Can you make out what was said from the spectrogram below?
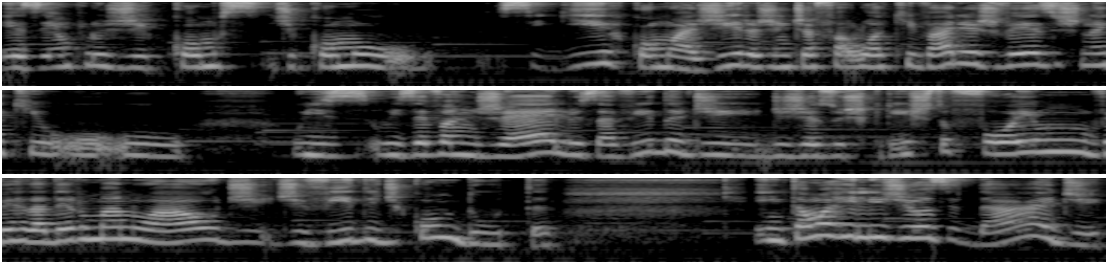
exemplos de como, de como seguir, como agir. A gente já falou aqui várias vezes né, que o, o os, os, evangelhos, a vida de, de Jesus Cristo foi um verdadeiro manual de, de vida e de conduta. Então a religiosidade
